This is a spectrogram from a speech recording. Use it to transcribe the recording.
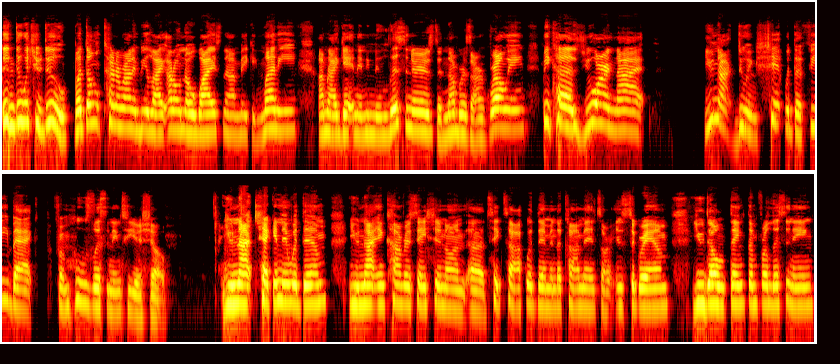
then do what you do. But don't turn around and be like, I don't know why it's not making money. I'm not getting any new listeners. The numbers aren't growing because you are not you're not doing shit with the feedback from who's listening to your show you're not checking in with them you're not in conversation on uh, tiktok with them in the comments or instagram you don't thank them for listening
